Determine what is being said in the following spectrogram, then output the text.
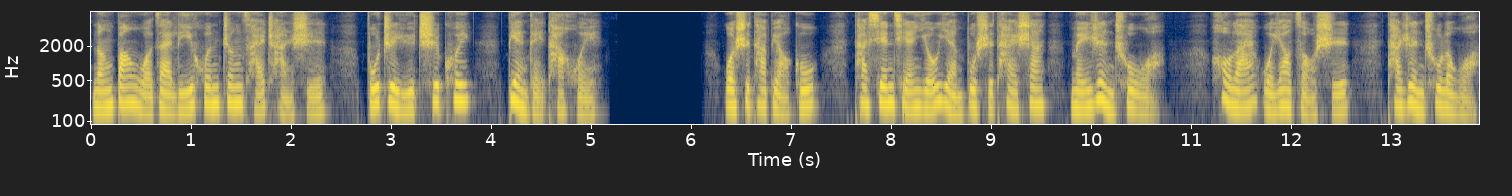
能帮我在离婚争财产时不至于吃亏，便给他回。我是他表姑，他先前有眼不识泰山，没认出我。后来我要走时，他认出了我，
